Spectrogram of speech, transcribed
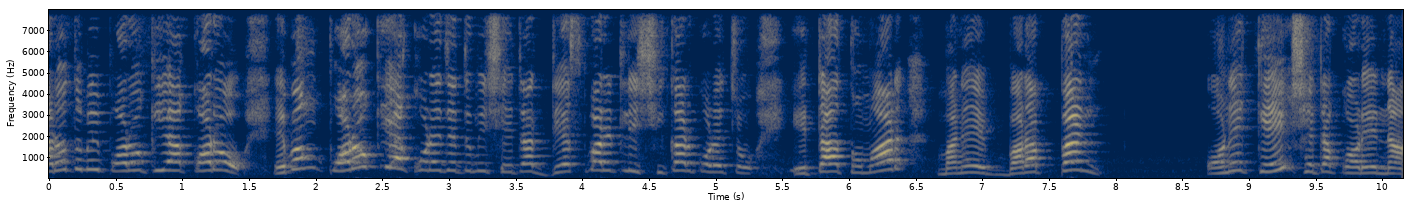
আরও তুমি পরকিয়া করো এবং পরকিয়া করে যে তুমি সেটা ডেসপারেটলি স্বীকার করেছ, এটা তোমার মানে বারাপ্পান। অনেকেই সেটা করে না।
